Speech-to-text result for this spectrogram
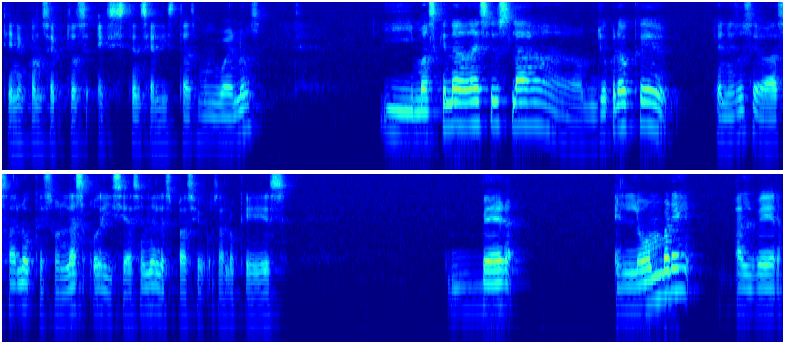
tiene conceptos existencialistas muy buenos. Y más que nada, eso es la. Yo creo que en eso se basa lo que son las odiseas en el espacio, o sea, lo que es ver el hombre al ver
